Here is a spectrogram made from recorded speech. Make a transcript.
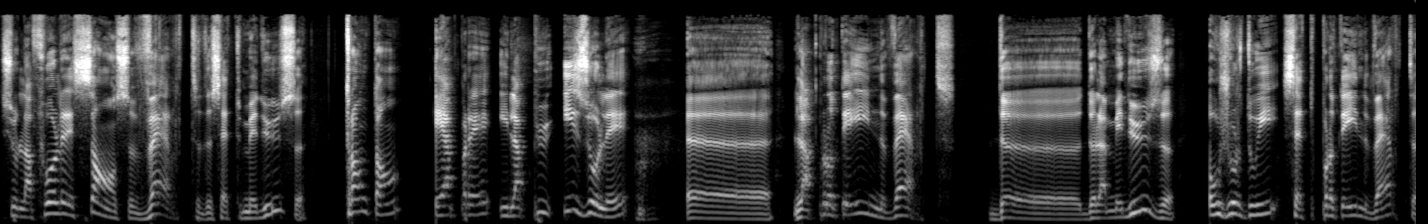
sur la fluorescence verte de cette méduse 30 ans et après, il a pu isoler euh, la protéine verte de, de la méduse, aujourd'hui, cette protéine verte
